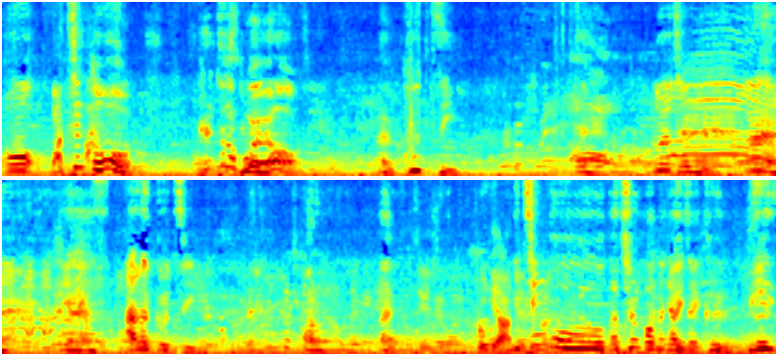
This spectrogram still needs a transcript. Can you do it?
어, 마침 또 벨트가 보여요. 네, 구찌. 예, 노래 제목. 네, yes, I love Gucci. 네, 바로. 네. 소개 안이 친구가 출 거는요, 이제 그 미.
